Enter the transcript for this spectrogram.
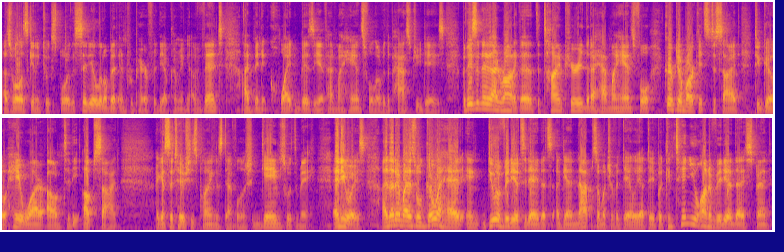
as well as getting to explore the city a little bit and prepare for the upcoming event, I've been quite busy. I've had my hands full over the past few days. But isn't it ironic that at the time period that I have my hands full, crypto markets decide to go haywire onto the upside? I guess Satoshi's playing his devilish games with me. Anyways, I thought I might as well go ahead and do a video today that's, again, not so much of a daily update, but continue on a video that I spent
